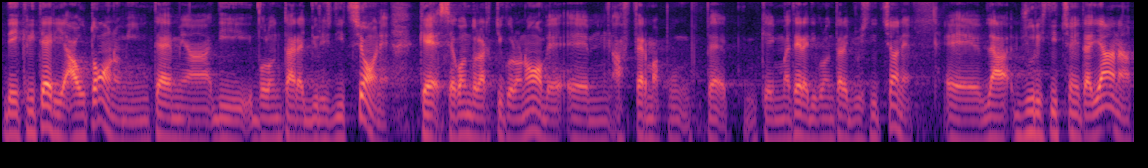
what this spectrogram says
dei criteri autonomi in tema di volontaria giurisdizione che secondo l'articolo 9 eh, afferma che in materia di volontaria giurisdizione eh, la giurisdizione italiana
